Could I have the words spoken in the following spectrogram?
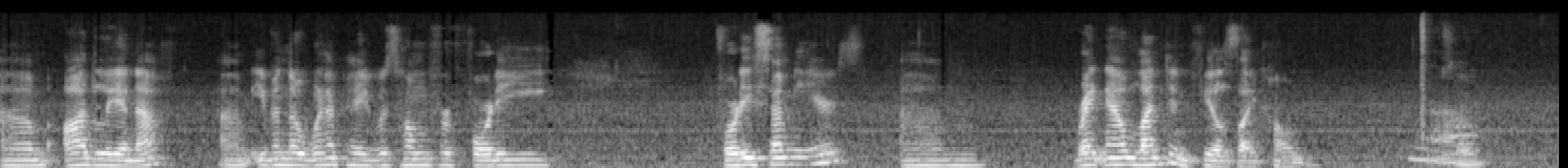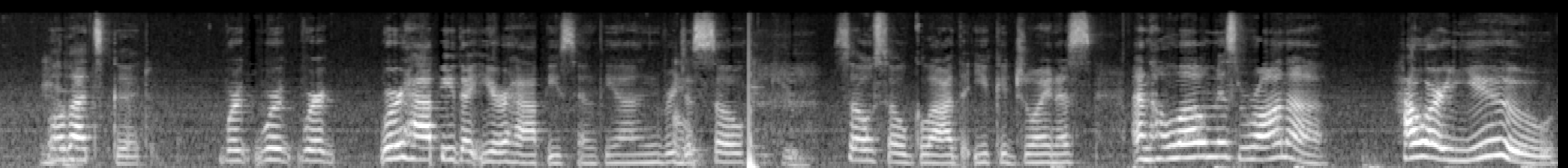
um, oddly enough. Um, even though Winnipeg was home for 40, 40 some years. Um, right now, London feels like home. Oh. So, yeah. Well, that's good. We're, we're, we're, we're happy that you're happy, Cynthia, and we're oh, just so, so, so glad that you could join us. And hello, Miss Rana. How are you?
